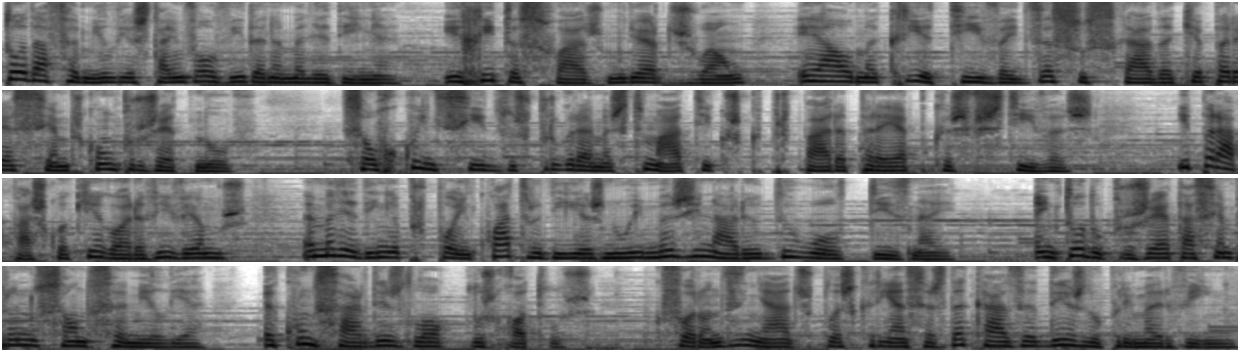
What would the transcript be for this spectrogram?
Toda a família está envolvida na Malhadinha e Rita Soares, mulher de João, é a alma criativa e desassossegada que aparece sempre com um projeto novo. São reconhecidos os programas temáticos que prepara para épocas festivas. E para a Páscoa que agora vivemos, a Malhadinha propõe quatro dias no imaginário de Walt Disney. Em todo o projeto há sempre a noção de família, a começar desde logo pelos rótulos, que foram desenhados pelas crianças da casa desde o primeiro vinho.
